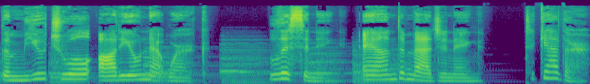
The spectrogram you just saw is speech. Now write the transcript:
The Mutual Audio Network. Listening and imagining together.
